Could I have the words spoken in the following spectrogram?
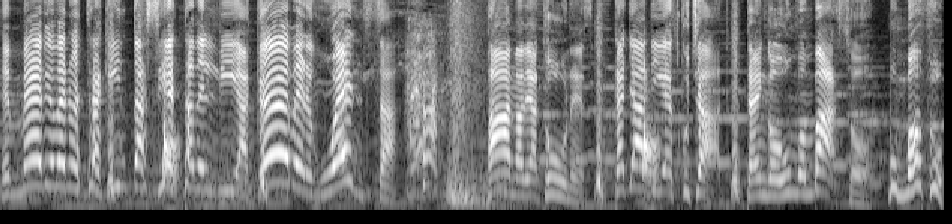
En medio de nuestra quinta siesta del día. ¡Qué vergüenza! Pana de atunes, callad y escuchad. Tengo un bombazo. ¡Bombazo!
